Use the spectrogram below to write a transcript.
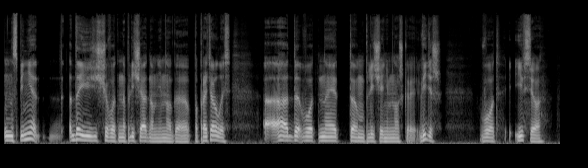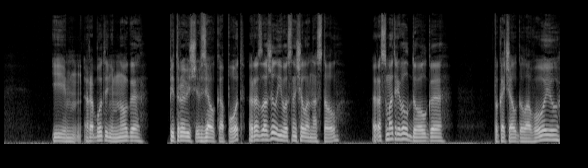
На спине, да и еще вот на плече одном немного попротерлось. а, да, вот на этом плече немножко, видишь? Вот, и все. И работы немного. Петрович взял капот, разложил его сначала на стол, рассматривал долго, покачал головою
